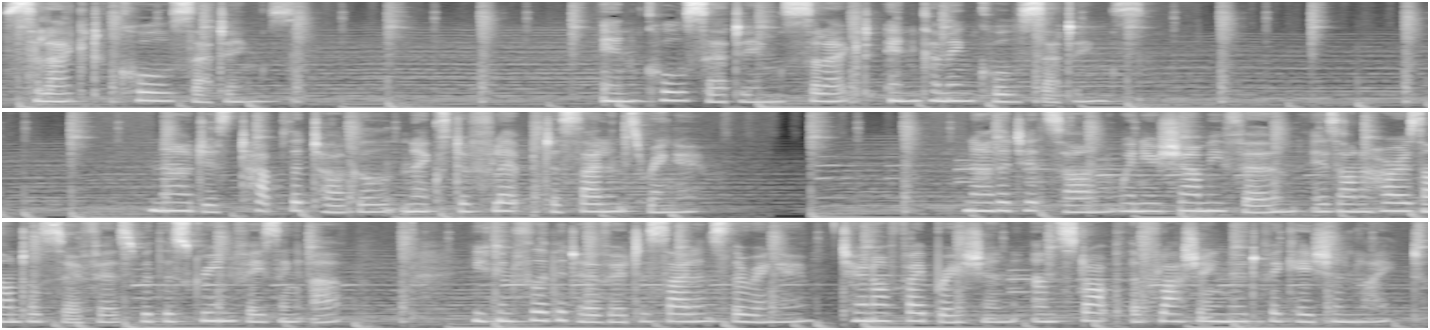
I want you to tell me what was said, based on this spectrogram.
Select Call Settings. In Call Settings, select Incoming Call Settings. Now just tap the toggle next to Flip to silence ringer. Now that it's on, when your Xiaomi phone is on a horizontal surface with the screen facing up, you can flip it over to silence the ringer, turn off vibration and stop the flashing notification light.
